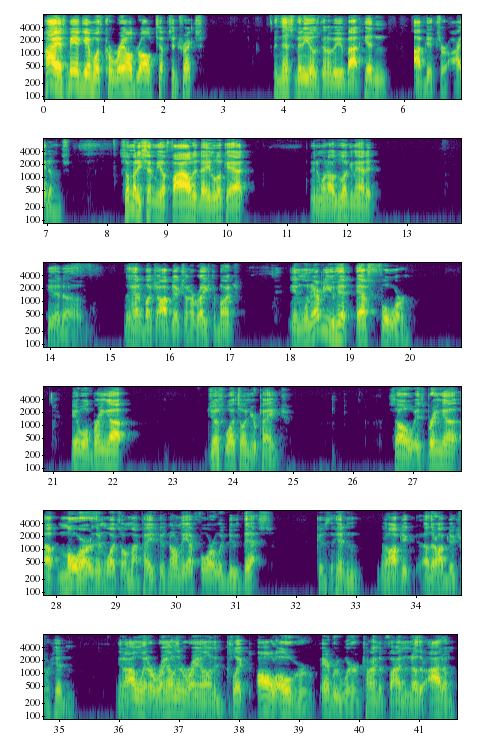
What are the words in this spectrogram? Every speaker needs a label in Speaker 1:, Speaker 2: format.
Speaker 1: Hi, it's me again with Corel Draw tips and tricks. And this video is going to be about hidden objects or items. Somebody sent me a file today to look at. And when I was looking at it, it uh, they had a bunch of objects and I erased a bunch. And whenever you hit F4, it will bring up just what's on your page. So it's bringing up more than what's on my page because normally F4 would do this because the hidden object, other objects are hidden. And I went around and around and clicked all over everywhere trying to find another item.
